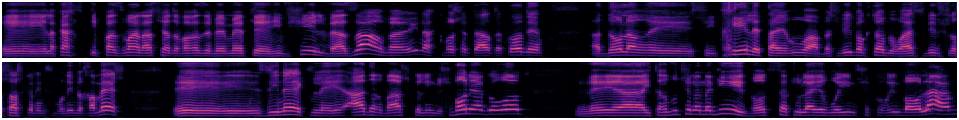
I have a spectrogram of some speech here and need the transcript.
אה, לקח טיפה זמן עד שהדבר הזה באמת אה, הבשיל ועזר, והנה, כמו שתיארת קודם, הדולר אה, שהתחיל את האירוע ב-7 באוקטובר, הוא היה סביב 3 שקלים 85, אה, זינק לעד 4 שקלים ו-8 אגורות, וההתערבות של הנגיד, ועוד קצת אולי אירועים שקורים בעולם,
